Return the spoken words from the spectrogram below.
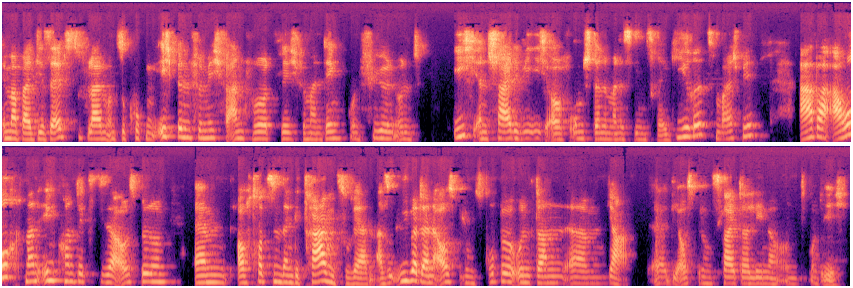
immer bei dir selbst zu bleiben und zu gucken, ich bin für mich verantwortlich, für mein Denken und Fühlen und ich entscheide, wie ich auf Umstände meines Lebens reagiere, zum Beispiel aber auch dann im Kontext dieser Ausbildung ähm, auch trotzdem dann getragen zu werden, also über deine Ausbildungsgruppe und dann ähm, ja äh, die Ausbildungsleiter Lena und und ich.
